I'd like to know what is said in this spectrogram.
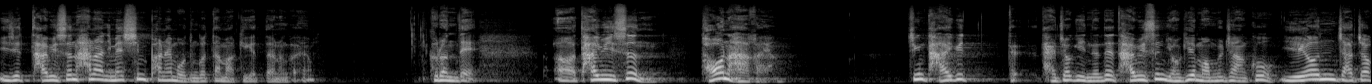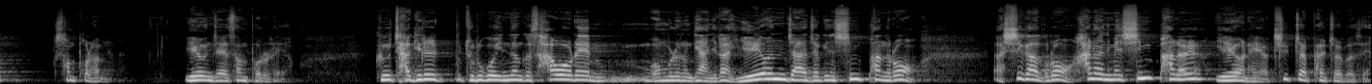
이제 다윗은 하나님의 심판에 모든 것 다 맡기겠다는 거예요. 그런데 어, 다윗은 더 나아가요. 지금 다윗 대적이 있는데 다윗은 여기에 머물지 않고 예언자적 선포를 합니다. 예언자의 선포를 해요. 그 자기를 두르고 있는 그 사월에 머무르는 게 아니라 예언자적인 심판으로 아, 시각으로 하나님의 심판을 예언해요. 7절, 8절 보세요.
